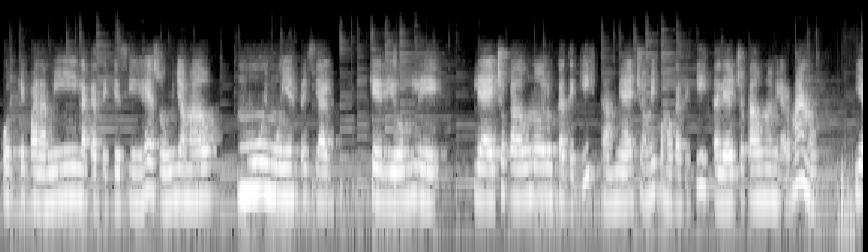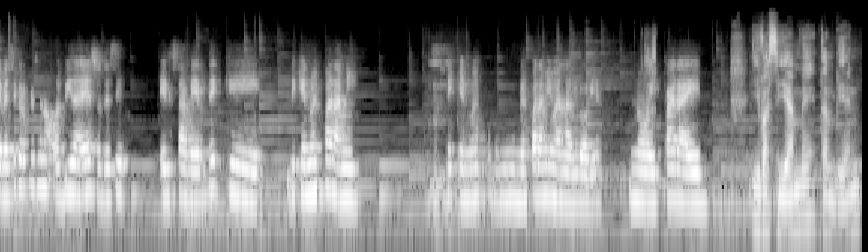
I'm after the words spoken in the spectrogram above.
porque para mí la catequesis es eso, un llamado muy, muy especial que Dios le, le ha hecho cada uno de los catequistas, me ha hecho a mí como catequista, le ha hecho a cada uno de mis hermanos. Y a veces creo que se nos olvida eso, es decir, el saber de que, de que no es para mí, de que no es, no es para mi vanagloria, no es para él. Y vacíame también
